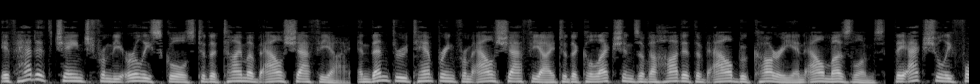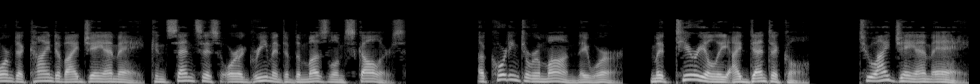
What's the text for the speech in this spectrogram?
If hadith changed from the early schools to the time of al-Shafi'i, and then through tampering from al-Shafi'i to the collections of ahadith of al-Bukhari and al-Muslims, they actually formed a kind of ijma consensus or agreement of the Muslim scholars. According to Rahman they were «materially identical» to ijma.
